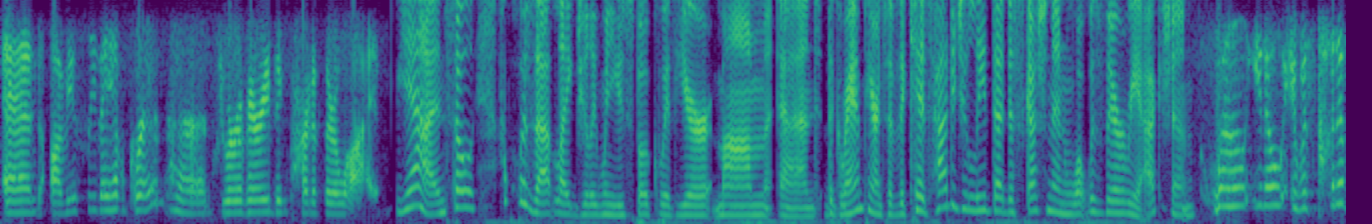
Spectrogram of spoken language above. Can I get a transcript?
and obviously they have grandparents who are a very big part of their lives. Yeah, and so what was that like, Julie, when you spoke with your mom and the grandparents of the kids? How did you lead that discussion, and what was their reaction? Well, you know, it was kind of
